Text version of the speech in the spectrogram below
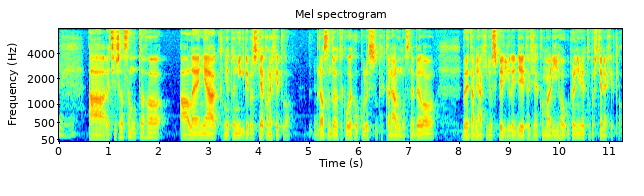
Hmm. A večeřel jsem u toho, ale nějak mě to nikdy prostě jako nechytlo. Bral jsem to takovou jako kulisu, těch kanálů moc nebylo, byli tam nějaký dospělí lidi, takže jako malýho, úplně mě to prostě nechytlo.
